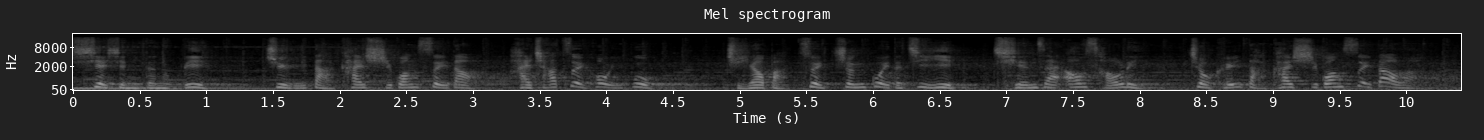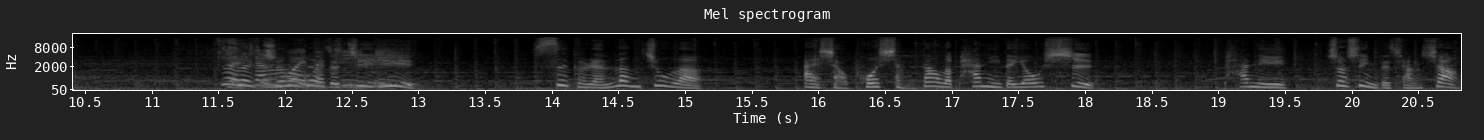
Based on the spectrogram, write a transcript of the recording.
谢谢你的努力，距离打开时光隧道还差最后一步，只要把最珍贵的记忆嵌在凹槽里，就可以打开时光隧道了。”最珍贵的记忆，四个人愣住了。艾小坡想到了潘妮的优势，潘妮，这是你的强项。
